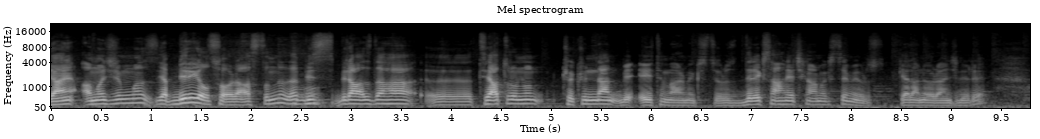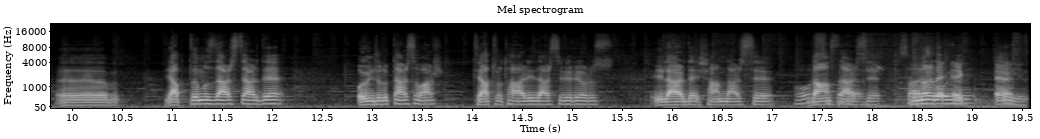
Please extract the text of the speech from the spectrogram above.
Yani amacımız ya bir yıl sonra aslında da biz biraz daha e, tiyatronun kökünden bir eğitim vermek istiyoruz. Direkt sahneye çıkarmak istemiyoruz gelen öğrencileri. E, yaptığımız derslerde oyunculuk dersi var, tiyatro tarihi dersi veriyoruz. İleride şan dersi, O dans süper. dersi. Sadece Bunları da ek- evet. değil.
